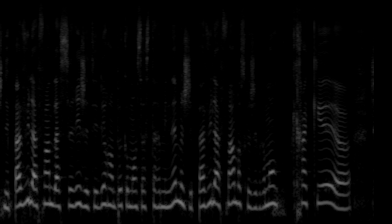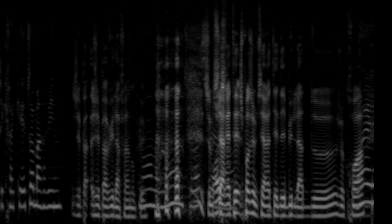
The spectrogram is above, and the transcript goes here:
Je n'ai pas vu la fin de la série, j'étais lire un peu comment ça se terminait, mais j'ai pas vu la fin parce que j'ai vraiment craqué. euh, j'ai craqué. Et toi, Marvin? J'ai pas, j'ai pas vu la fin non plus. Non, mais non, tu vois, Je me suis arrêté, je pense que je me suis arrêté début de la 2, je crois. Ouais,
